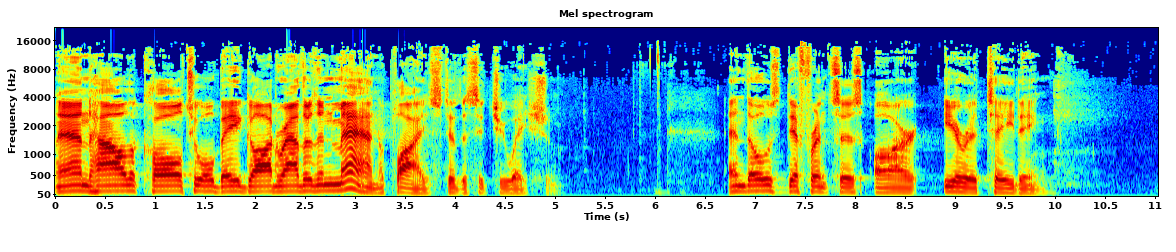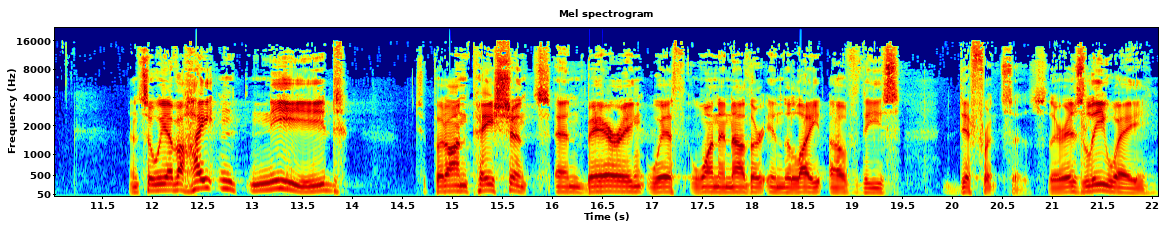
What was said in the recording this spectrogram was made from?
and how the call to obey God rather than man applies to the situation. And those differences are irritating. And so we have a heightened need to put on patience and bearing with one another in the light of these differences. There is leeway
